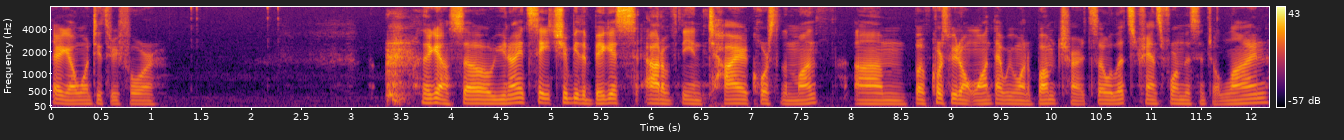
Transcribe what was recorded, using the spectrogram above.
There you go, one, two, three, four. there you go. So United States should be the biggest out of the entire course of the month. Um, but of course we don't want that. We want a bump chart. So let's transform this into a line.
